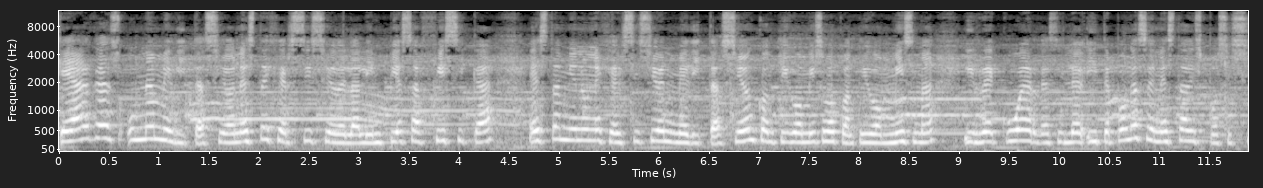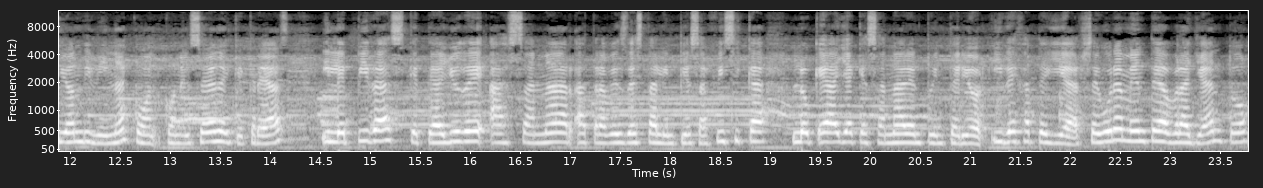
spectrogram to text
que hagas una meditación. Este ejercicio de la limpieza física es también un ejercicio en meditación contigo mismo, contigo misma y recuerdes y, te pongas en esta disposición divina con, con el ser en el que creas y le pidas que te ayude a sanar a través de esta limpieza física lo que haya que sanar en tu interior y déjate guiar. Seguramente habrá llanto,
